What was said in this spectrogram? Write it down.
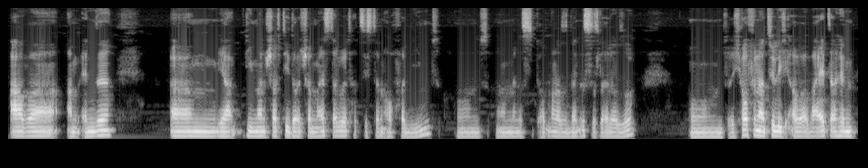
aber am Ende ähm, ja, die Mannschaft, die deutscher Meister wird, hat sich dann auch verdient. Und ähm, wenn das die Dortmunder sind, dann ist es leider so. Und ich hoffe natürlich aber weiterhin,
